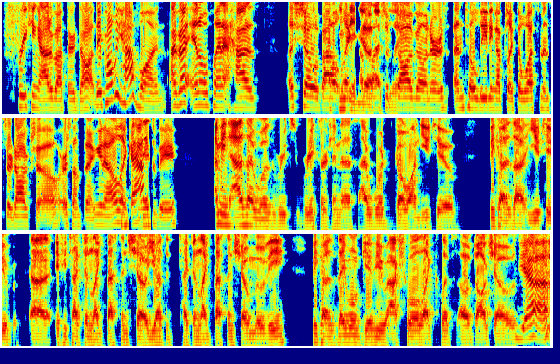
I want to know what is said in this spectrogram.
freaking out about their dog. They probably have one. I bet Animal Planet has a show about like they a do, bunch actually. of dog owners until leading up to like the Westminster Dog Show or something. You know, like it has to be. I mean, as I was re- researching this, I would go on YouTube because uh, YouTube, uh, if you typed in like best in show, you have to type in like best in show movie because they will give you actual like clips of dog shows. Yeah,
